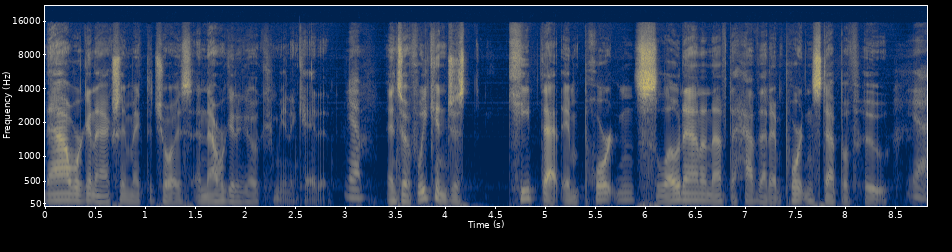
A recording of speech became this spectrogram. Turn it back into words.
Now we're going to actually make the choice, and now we're going to go communicate it. Yeah. And so if we can just keep that important, slow down enough to have that important step of who, Yeah.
